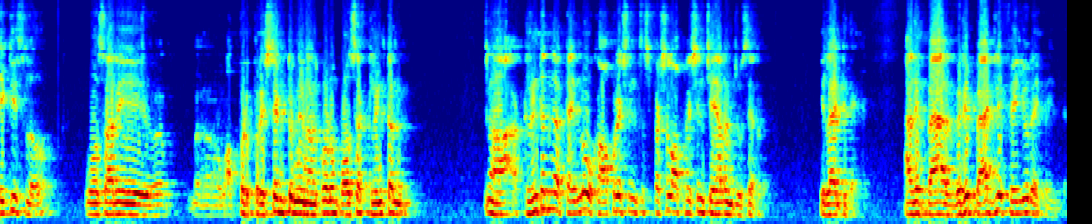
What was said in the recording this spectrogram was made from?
ఎయిటీస్లో ఓసారి అప్పుడు ప్రెసిడెంట్ నేను అనుకోవడం బహుశా క్లింటన్ క్లింటన్ గారి టైంలో ఒక ఆపరేషన్ స్పెషల్ ఆపరేషన్ చేయాలని చూశారు. ఇలాంటిదే. అది బ్యా వెరీ బ్యాడ్లీ ఫెయిల్యూర్ అయిపోయింది.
